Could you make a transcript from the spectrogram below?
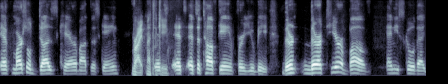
if Marshall does care about this game, right, that's key. It's it's a tough game for UB. They're they're a tier above any school that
